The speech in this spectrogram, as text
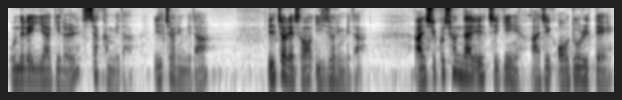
오늘의 이야기를 시작합니다. 1절입니다. 1절에서 2절입니다. 안식 후 첫날 일찍이 아직 어두울 때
